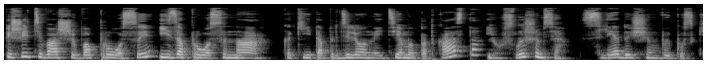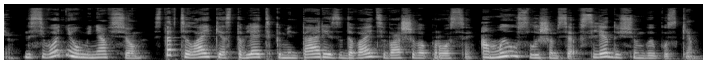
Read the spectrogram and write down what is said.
Пишите ваши вопросы и запросы на какие-то определенные темы подкаста и услышимся в следующем выпуске. На сегодня у меня все. Ставьте лайки, оставляйте комментарии, задавайте ваши вопросы. А мы услышимся в следующем выпуске.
